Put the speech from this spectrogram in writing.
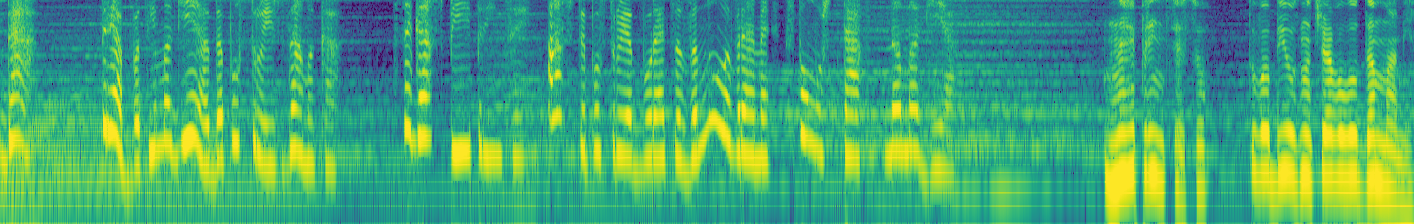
Да, трябва ти магия да построиш замъка. Сега спи, принце. Аз ще построя двореца за нула време с помощта на магия. Не, принцесо. Това би означавало да мамя.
